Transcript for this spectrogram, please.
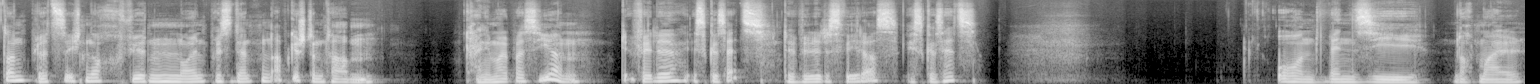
dann plötzlich noch für den neuen Präsidenten abgestimmt haben. Kann ja mal passieren. Der Wille ist Gesetz. Der Wille des Wählers ist Gesetz. Und wenn Sie nochmal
